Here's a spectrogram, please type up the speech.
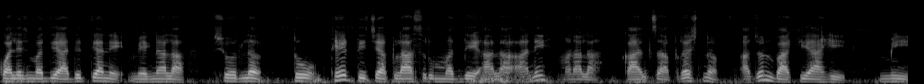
कॉलेजमध्ये आदित्याने मेघनाला शोधलं. तो थेट तिच्या क्लासरूममध्ये आला आणि म्हणाला कालचा प्रश्न अजून बाकी आहे. मी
